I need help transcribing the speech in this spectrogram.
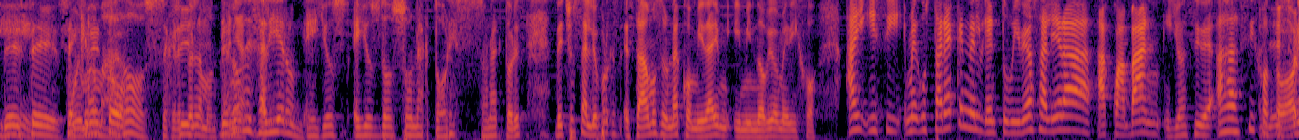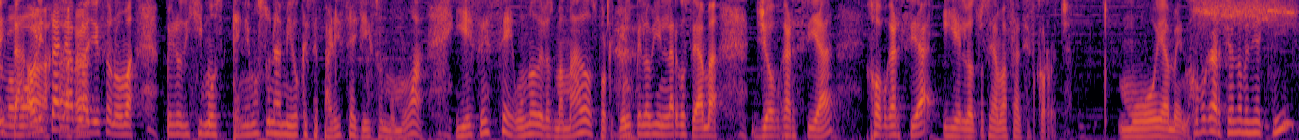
de este secreto. mamados, secreto Sí. en la montaña. ¿De dónde salieron? Ellos, ellos dos son actores, son actores. De hecho, salió porque estábamos en una comida y, y mi novio me dijo, ay, y si me gustaría que en, el, en tu video saliera Aquaman. Y yo así de, ah, sí, Joto, Jason ahorita, Momoa. ahorita le hablo a Jason Momoa. Pero dijimos, tenemos un amigo que se parece a Jason Momoa. Y es ese, uno de los mamados, porque tiene el pelo bien largo, se llama Job García, Job García, y el otro se llama Francisco Rocha. Muy ameno. ¿Cómo García no venía aquí?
